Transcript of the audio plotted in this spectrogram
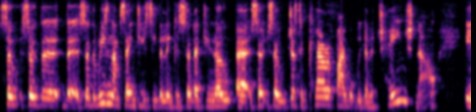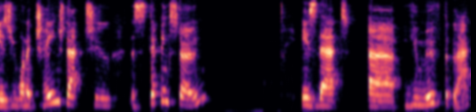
So so the, the so the reason I'm saying do you see the link is so that you know uh, so so just to clarify what we're going to change now is you want to change that to the stepping stone is that uh, you moved the black,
